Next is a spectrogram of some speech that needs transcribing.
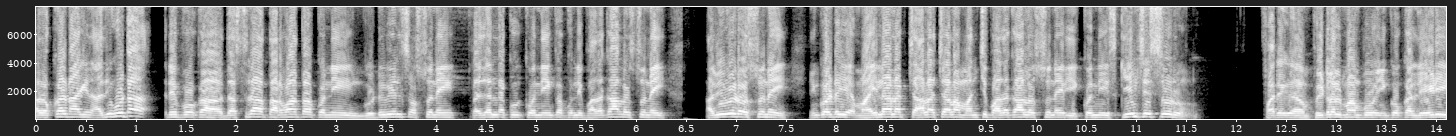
అది ఒక్కటి ఆగింది. అది కూడా రేపు ఒక దసరా తర్వాత కొన్ని గుడ్ విల్స్ వస్తున్నాయి. ప్రజలకు కొన్ని ఇంకా కొన్ని పథకాలు వస్తున్నాయి. అవి కూడా వస్తున్నాయి. ఇంకోటి మహిళలకు చాలా చాలా మంచి పథకాలు వస్తున్నాయి. కొన్ని స్కీమ్స్ ఇస్తున్నారు ఫర్ um, పెట్రోల్ పంపు ఇంకొక లేడీ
